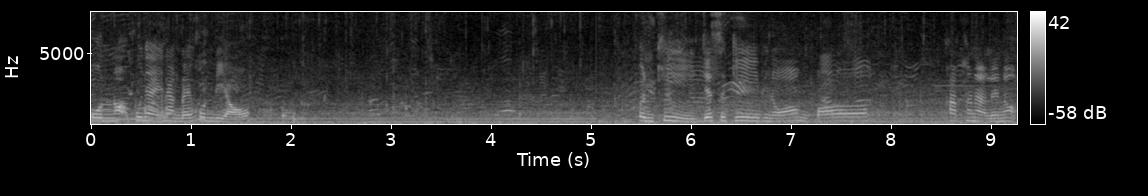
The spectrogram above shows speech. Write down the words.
คนเนาะผู้ใหญ่นั่งได้คนเดียวเพิ่นขี่เจ็ตสกีพี่น้องป้อคักขนาดเลยเนาะ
